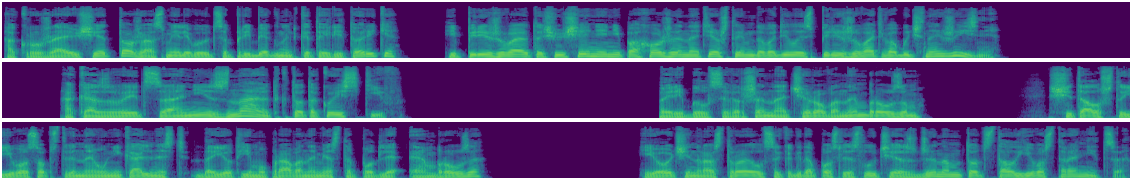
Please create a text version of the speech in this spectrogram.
окружающие тоже осмеливаются прибегнуть к этой риторике и переживают ощущения, не похожие на те, что им доводилось переживать в обычной жизни. Оказывается, они знают, кто такой Стив. Перри был совершенно очарован Эмброузом, считал, что его собственная уникальность дает ему право на место подле Эмброуза, и очень расстроился, когда после случая с Джином тот стал его сторониться.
